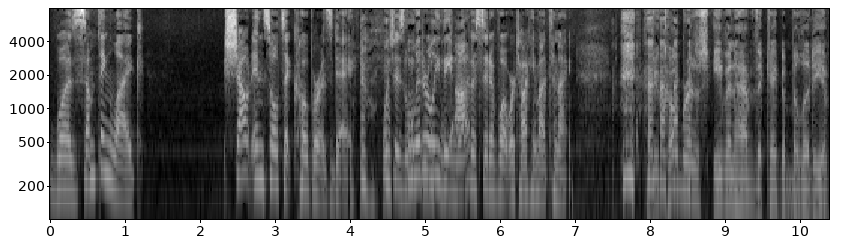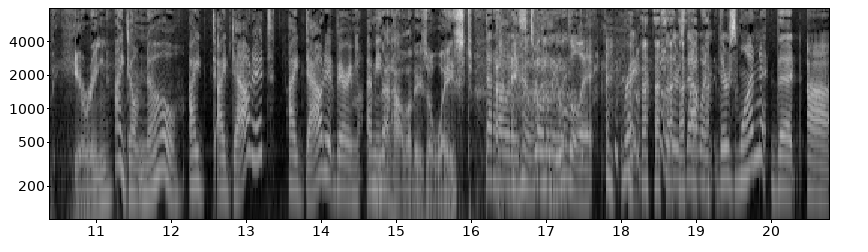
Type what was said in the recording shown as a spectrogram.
was something like shout insults at Cobra's Day, which is literally the opposite of what we're talking about tonight. Do cobras even have the capability of hearing? I don't know. I I doubt it. I doubt it very much. I mean, That holiday's a waste. that holiday's We can totally Google it. right. So there's that one. There's one that uh,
